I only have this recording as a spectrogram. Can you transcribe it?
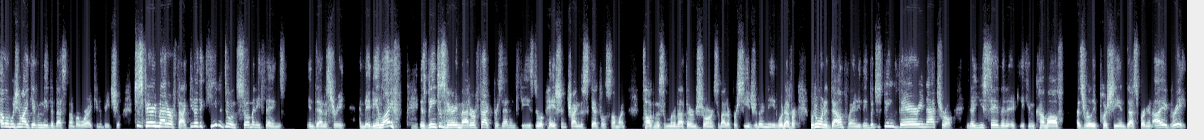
oh, well, would you mind giving me the best number where I can reach you? Just very matter of fact. You know, the key to doing so many things in dentistry and maybe in life is being just very matter of fact, presenting fees to a patient, trying to schedule someone, talking to someone about their insurance, about a procedure they need, whatever. We don't want to downplay anything, but just being very natural. You know, you say that it, it can come off as really pushy and desperate, and I agree.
